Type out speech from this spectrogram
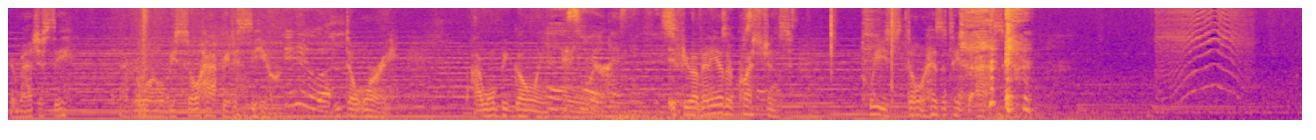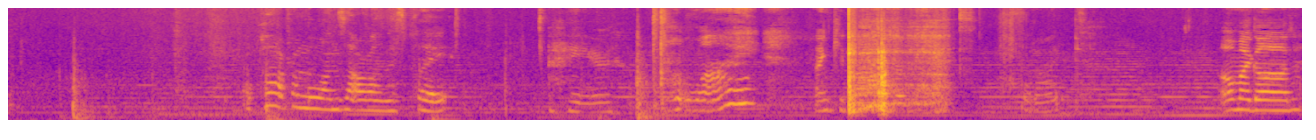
Your Majesty. Everyone will be so happy to see you. Ew. Don't worry. I won't be going Uh, sorry, anywhere. guys, thank you so If you have any other questions, please don't hesitate to ask. Apart from the ones that are on this plate. I hate you. Why? Thank you, Dad. I love you. So do Oh my god.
